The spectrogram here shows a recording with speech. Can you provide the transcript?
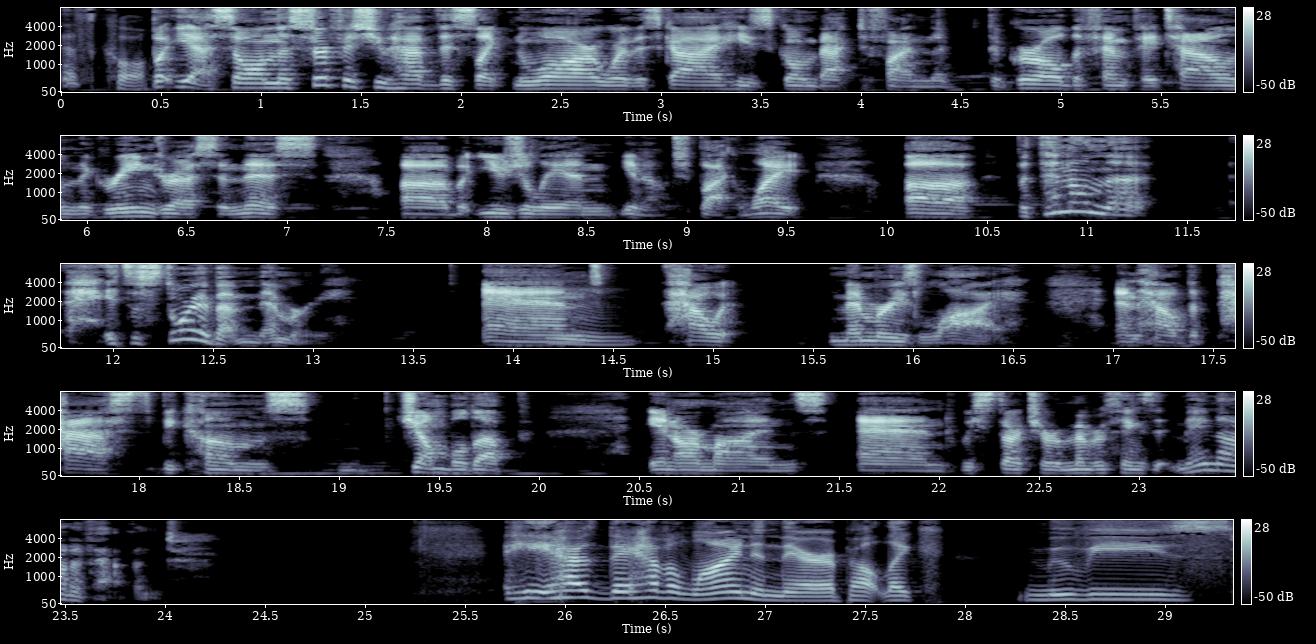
that's cool. but yeah, so on the surface you have this like noir where this guy he's going back to find the the girl, the femme fatale in the green dress in this, uh, but usually in you know just black and white. Uh, but then on the, it's a story about memory and Mm. how it memories lie and how the past becomes jumbled up in our minds and we start to remember things that may not have happened. he has. They have a line in there about like movies.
